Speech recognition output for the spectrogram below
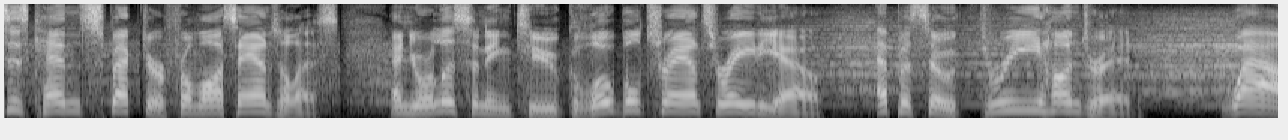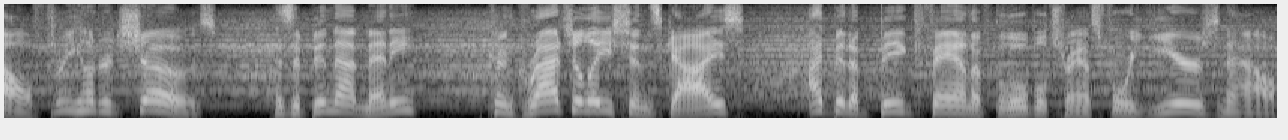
This is Ken Spector from Los Angeles, and you're listening to Global Trance Radio, episode 300. Wow, 300 shows. Has it been that many? Congratulations, guys! I've been a big fan of Global Trance for years now,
